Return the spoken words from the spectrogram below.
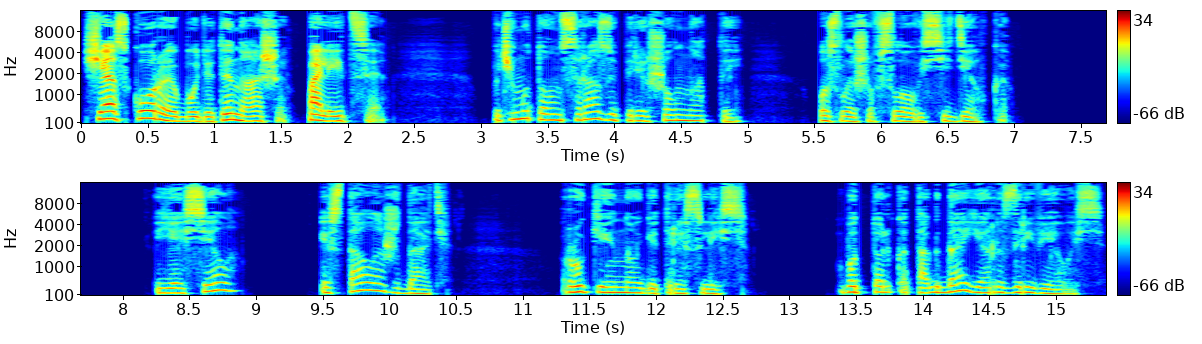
Сейчас скорая будет и наша, полиция». Почему-то он сразу перешел на «ты», услышав слово «сиделка». Я села и стала ждать. Руки и ноги тряслись. Вот только тогда я разревелась.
